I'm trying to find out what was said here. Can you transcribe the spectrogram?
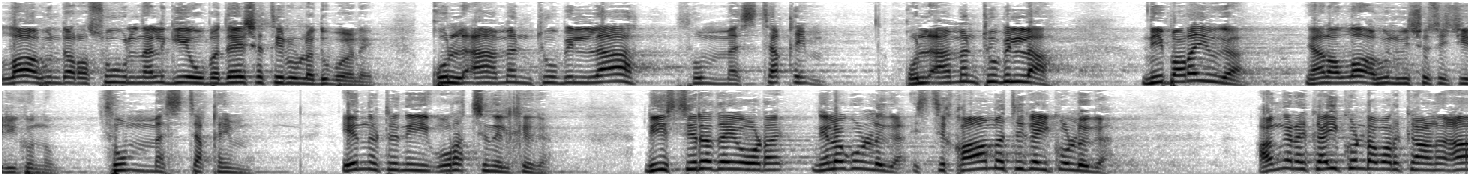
അള്ളാഹുവിന്റെ റസൂൽ നൽകിയ ഉപദേശത്തിലുള്ളതുപോലെ കുൽ ആമൻ തു ബില്ലാഹ് കുൽ ഖുൽ തു ബില്ലാഹ്. നീ പറയുക ഞാൻ അല്ലാഹുവിൽ വിശ്വസിച്ചിരിക്കുന്നു. സുമ്മസ്തഖിം എന്നിട്ട് നീ ഉറച്ചു നിൽക്കുക. നീ സ്ഥിരതയോടെ നിലകൊള്ളുക ഇസ്തിഖാമത്ത് കൈക്കൊള്ളുക. അങ്ങനെ കൈക്കൊണ്ടവർക്കാണ് ആ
